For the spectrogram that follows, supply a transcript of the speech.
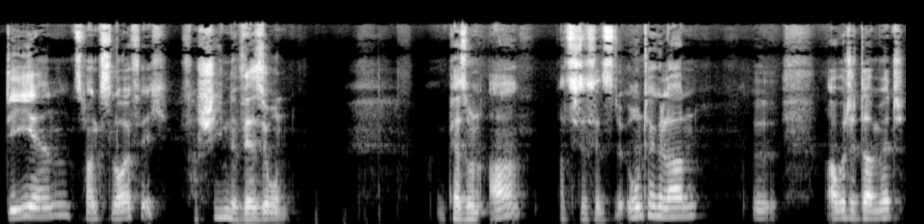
entstehen zwangsläufig verschiedene Versionen. Person A hat sich das jetzt runtergeladen, äh, arbeitet damit.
